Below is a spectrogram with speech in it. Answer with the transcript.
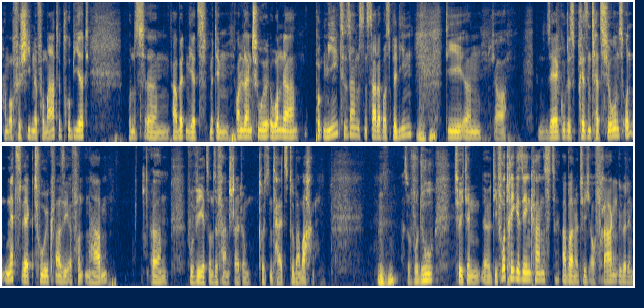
haben auch verschiedene Formate probiert und ähm, arbeiten jetzt mit dem Online-Tool Wonder Me zusammen. Das ist ein Startup aus Berlin, mhm. die ähm, ja ein sehr gutes Präsentations- und Netzwerktool quasi erfunden haben, ähm, wo wir jetzt unsere Veranstaltung größtenteils drüber machen. Mhm. Also wo du natürlich den, äh, die Vorträge sehen kannst, aber natürlich auch Fragen über den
